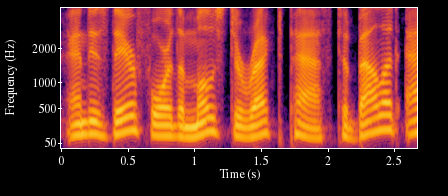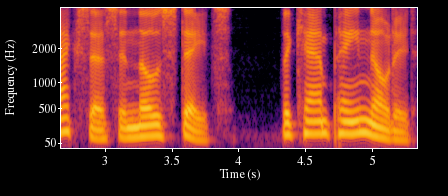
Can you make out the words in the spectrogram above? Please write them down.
and is therefore the most direct path to ballot access in those states, the campaign noted.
